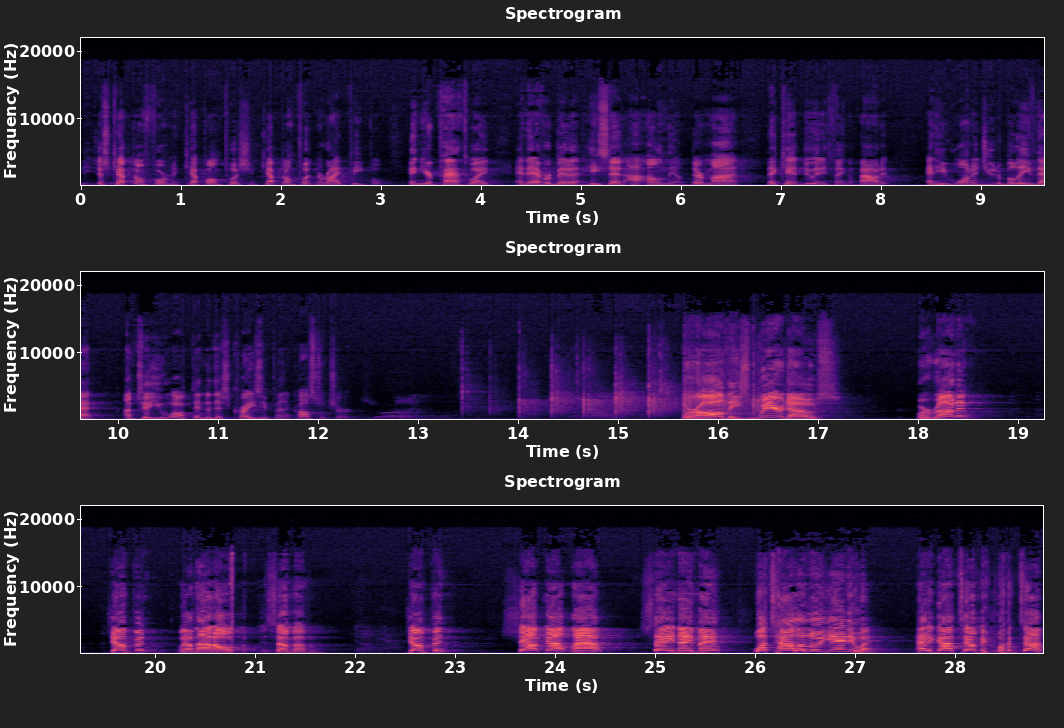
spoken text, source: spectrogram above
He just kept on forming, kept on pushing, kept on putting the right people in your pathway. And every bit of it, he said, I own them. They're mine. They can't do anything about it. And he wanted you to believe that until you walked into this crazy Pentecostal church. Where all these weirdos were running, jumping, well, not all of them, some of them, jumping, shouting out loud, saying amen. What's hallelujah anyway? I had a guy tell me one time,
